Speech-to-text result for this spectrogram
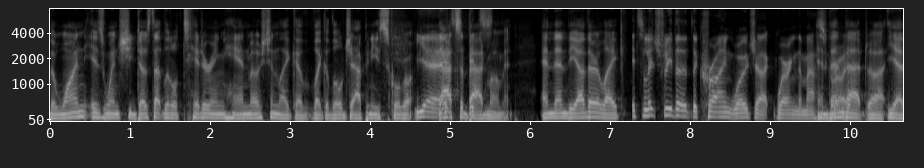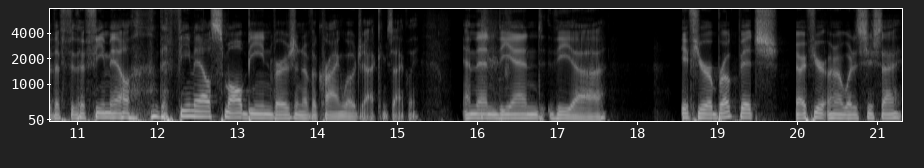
The one is when she does that little tittering hand motion, like a like a little Japanese schoolgirl. Yeah, that's a bad moment. And then the other, like, It's literally the the crying Wojak wearing the mask. and then right? that, uh, yeah, the the female the female small bean version of a crying Wojak, exactly. And then the end, the uh, if you're a broke bitch, or if you're, oh no, what did she say?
